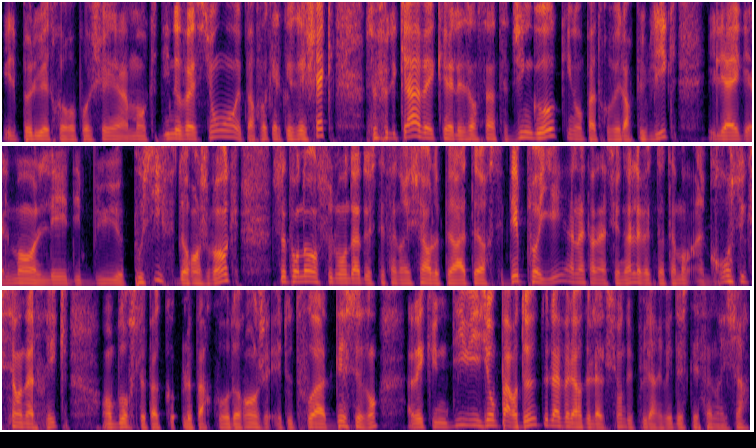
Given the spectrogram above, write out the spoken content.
Il peut lui être reproché un manque d'innovation et parfois quelques échecs. Ce fut le cas avec les enceintes Jingo qui n'ont pas trouvé leur public. Il y a également les débuts poussifs d'Orange Bank. Cependant, sous le mandat de Stéphane Richard, l'opérateur s'est déployé à l'international avec notamment un gros succès en Afrique. En bourse, le, parcours d'Orange est toutefois décevant avec une division par deux de la valeur de l'action depuis l'arrivée de Stéphane Richard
